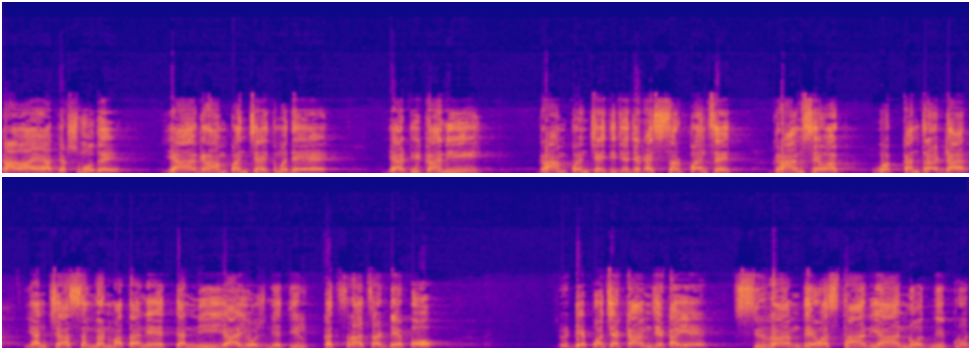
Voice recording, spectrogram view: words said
गाव आहे अध्यक्ष महोदय. या ग्रामपंचायतमध्ये या ठिकाणी ग्रामपंचायतीचे जे काही सरपंच आहेत ग्रामसेवक व कंत्राटदार यांच्या संगणमताने त्यांनी या योजनेतील कचराचा डेपो डेपोचे काम जे काही आहे श्रीराम देवस्थान या नोंदणीकृत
